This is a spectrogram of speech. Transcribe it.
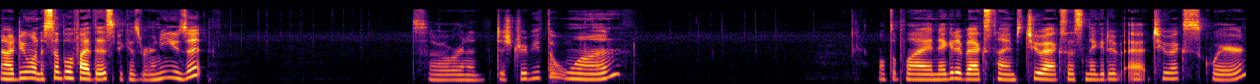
Now I do want to simplify this because we're going to use it. So we're going to distribute the 1 multiply negative x times 2x, that's negative at 2x squared.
